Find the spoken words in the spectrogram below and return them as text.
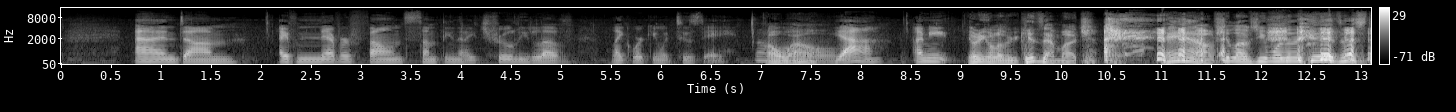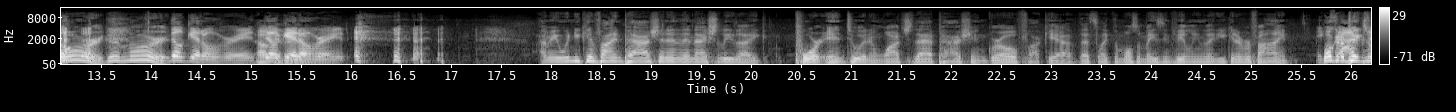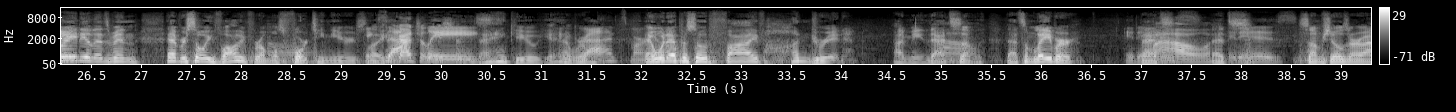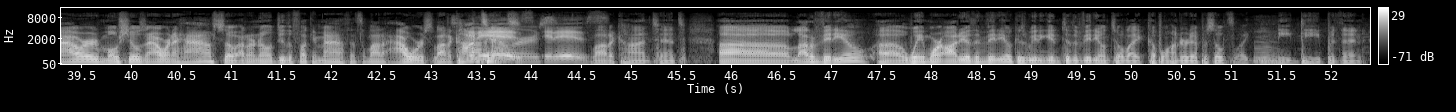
and um, I've never found something that I truly love like working with Tuesday. Oh wow. Yeah, I mean, You don't even love your kids that much. Damn, she loves you more than her kids in the store. Good lord. they'll get over it. Okay, they'll they'll get get over over it. I mean, when you can find passion and then actually like pour into it and watch that passion grow, fuck yeah, that's like the most amazing feeling that you can ever find. Welcome to Pigz Radio. That's been ever so evolving for almost 14 years. Like, exactly. Congratulations. thank you. Yeah, we're- Congrats, Mario. and with episode 500, I mean, that's Wow. some that's some labor. It is. That's, Wow. That's It is. Some shows are an hour, most shows an hour and a half. So I don't know. Do the fucking math. That's a lot of hours, a lot of content. is. Hours. It is. A lot of content. Uh, a lot of video. Uh, way more audio than video because we didn't get into the video until like a couple hundred episodes, like Hmm. knee deep. But then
